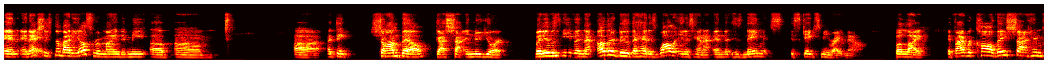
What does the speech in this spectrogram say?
and and actually somebody else reminded me of um uh I think Sean Bell got shot in New York, but it was even that other dude that had his wallet in his hand, and his name escapes me right now. But like, if I recall, they shot him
